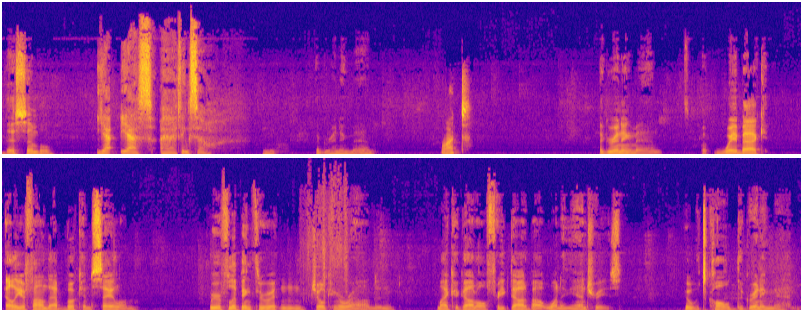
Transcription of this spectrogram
this symbol. Yeah. Yes, I think so. Hmm. The grinning man. What? The grinning man. Way back, Elia found that book in Salem. We were flipping through it and joking around, and Micah got all freaked out about one of the entries. It was called The Grinning Man.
